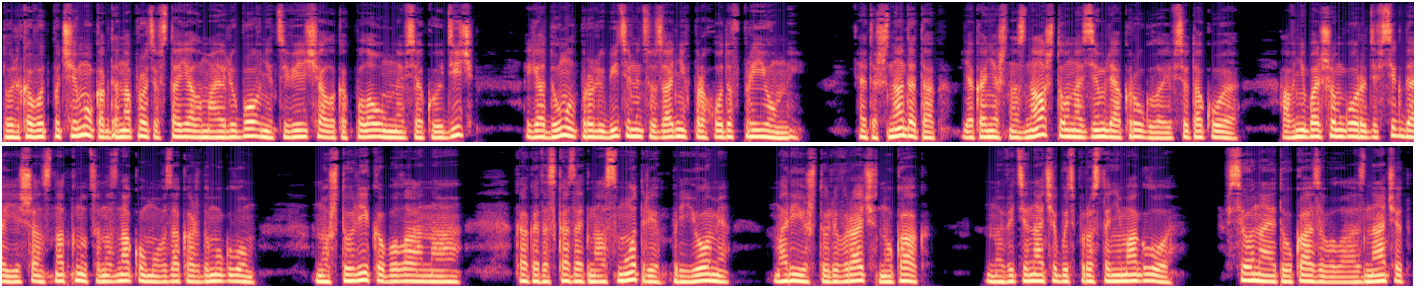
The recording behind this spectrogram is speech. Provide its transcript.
Только вот почему, когда напротив стояла моя любовница и вещала, как полоумная всякую дичь, я думал про любительницу задних проходов приемной. Это ж надо так. Я, конечно, знал, что у нас земля круглая и все такое, а в небольшом городе всегда есть шанс наткнуться на знакомого за каждым углом. Но что Лика была на... как это сказать, на осмотре, приеме, Мария что ли, врач? Ну как? Но ведь иначе быть просто не могло. Все на это указывало, а значит...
